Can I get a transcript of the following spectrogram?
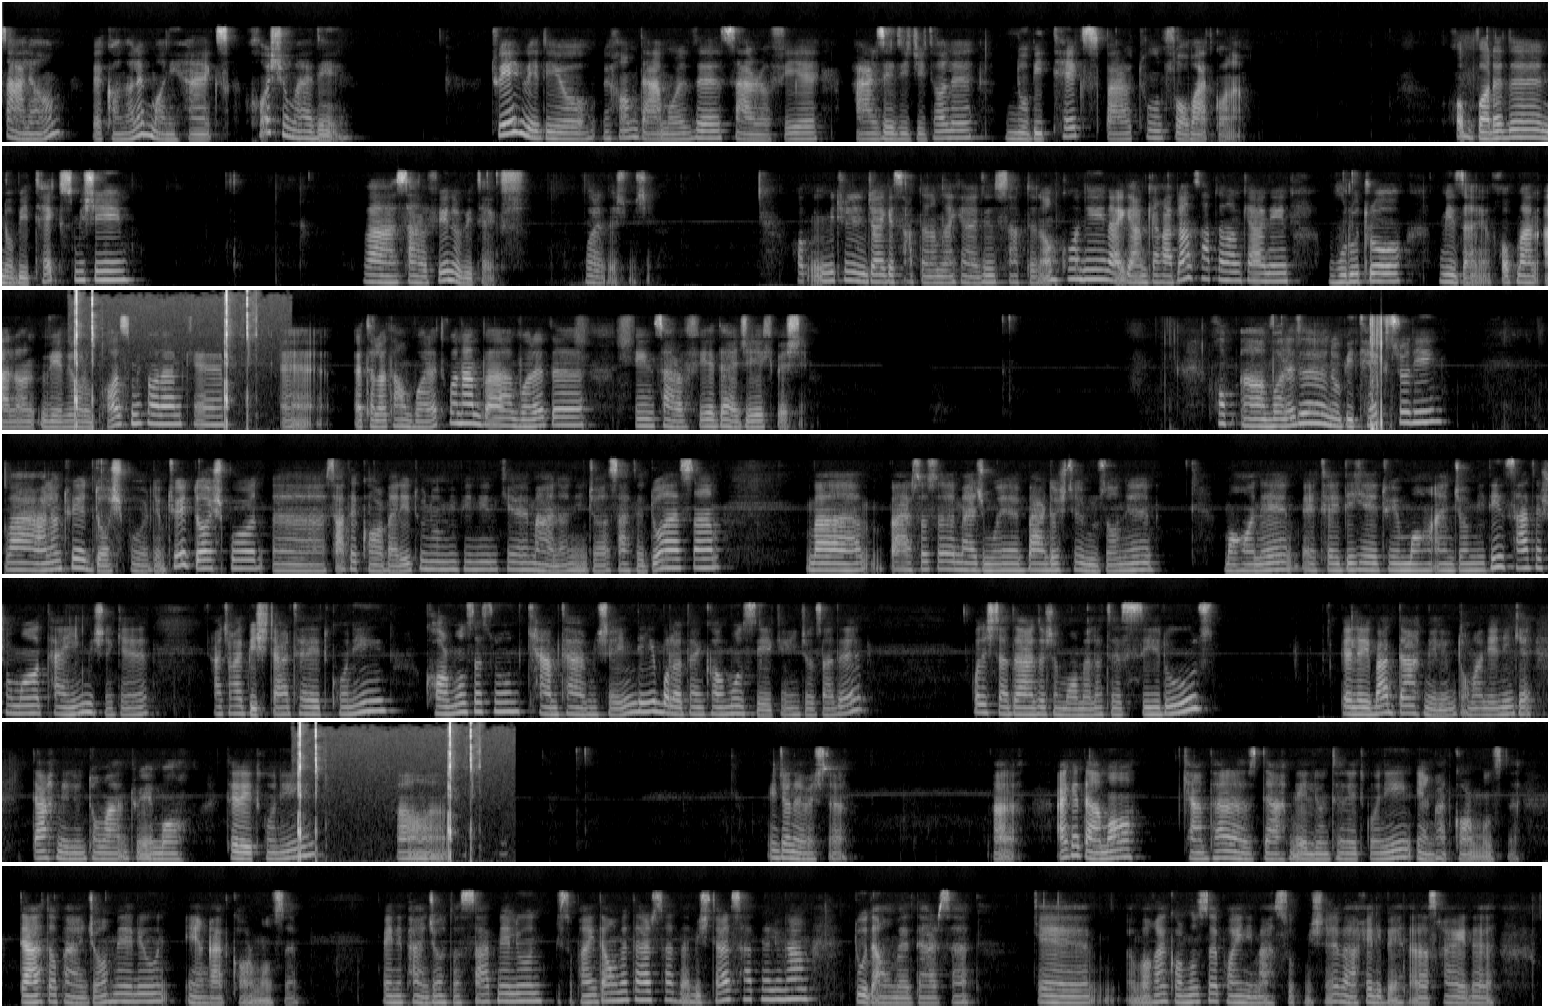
سلام به کانال مانی هکس. خوش اومدین. توی این ویدیو می‌خوام در مورد صرافی ارز دیجیتال نوبیتکس براتون صحبت کنم. خب وارد نوبیتکس میشیم و صرافی نوبیتکس واردش میشیم. خب می‌تونید اینجا اگه ثبت نام نکردین ثبت نام کنین. اگر هم که قبلا ثبت نام کردین ورود رو می‌زنین. خب من الان ویدیو رو پاز می‌کنم که اطلاعاتم وارد کنم و وارد این صرافی درجه یک بشیم. خب وارد نوبی تکس شدیم و الان توی داشبوردیم. توی داشبورد سطح کاربریتون رو می‌بینین که من الان اینجا سطح دو هستم و بر اساس مجموعه برداشت روزانه ماهانه تریدی که توی ماه انجام میدین سطح شما تعیین میشه که هر بیشتر ترید کنین کارمزدتون کمتر میشه. این دیگه بالاترین کارمزدیه که اینجا زده. خودش در ارزش معاملات سی روز. پلی بعد ده میلیون تومن یعنی که ده میلیون تومن توی ماه ترید کنین. اینجا نوشته. آره. اگه در ماه کمتر از 10 میلیون ترید کنین اینقدر کارمزده 10 تا 50 میلیون اینقدر کارمزده بین 50 تا 100 میلیون 25 دهم درصد و بیشتر از 100 میلیون هم دو دهم درصد. که واقعا کارمزد پایینی محسوب میشه و خیلی بهتر از خرید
